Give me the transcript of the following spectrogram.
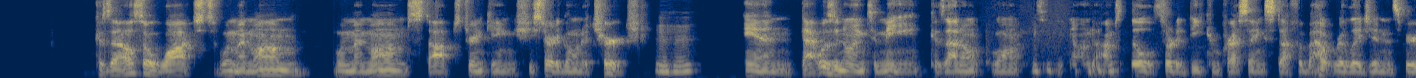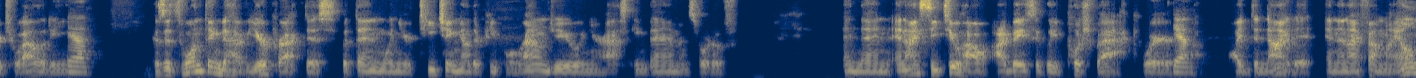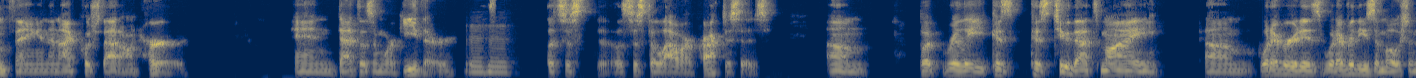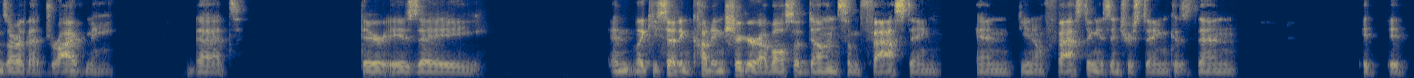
because I also watched when my mom, when my mom stopped drinking, she started going to church. Mm-hmm and that was annoying to me because i don't want you know i'm still sort of decompressing stuff about religion and spirituality yeah. because it's one thing to have your practice but then when you're teaching other people around you and you're asking them and sort of and then and i see too how i basically push back where yeah. I denied it and then i found my own thing and then i pushed that on her and that doesn't work either. Mm-hmm. let's just let's just allow our practices. Um but really because because too that's my um whatever it is whatever these emotions are that drive me that there is a and like you said in cutting sugar i've also done some fasting and you know fasting is interesting because then it it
